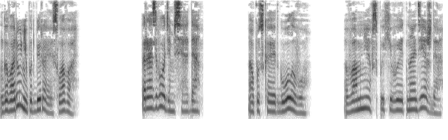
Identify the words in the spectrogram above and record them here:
Говорю, не подбирая слова. «Разводимся, да». Опускает голову, во мне вспыхивает надежда.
